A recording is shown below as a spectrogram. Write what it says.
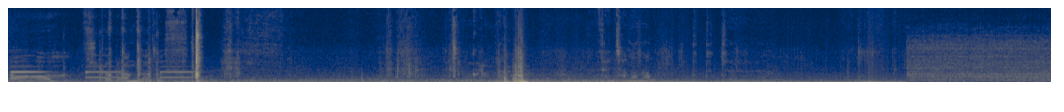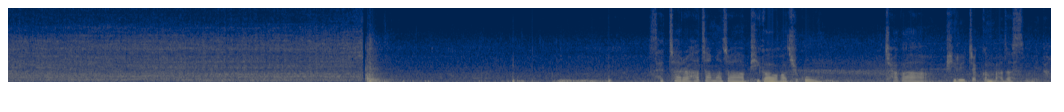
no. 지갑을 안 가져왔어. 그러면 세차만 하고. 세차를 하자마자 비가 와가지고 차가 비를 쬐끔 맞았습니다.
